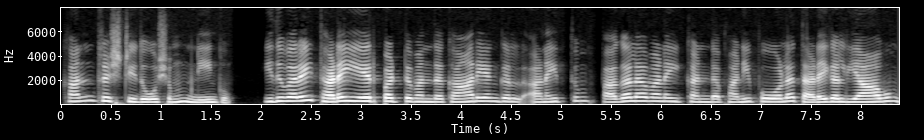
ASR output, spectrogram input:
கண் திருஷ்டி தோஷமும் நீங்கும். இதுவரை தடை ஏற்பட்டு வந்த காரியங்கள் அனைத்தும் பகலவனை கண்ட பனி போல தடைகள் யாவும்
